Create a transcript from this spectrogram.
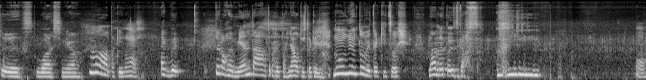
to jest właśnie, no taki No, jakby trochę mięta, trochę pachniało, coś takiego. no miętowy taki coś. No ale to jest gaz. O,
